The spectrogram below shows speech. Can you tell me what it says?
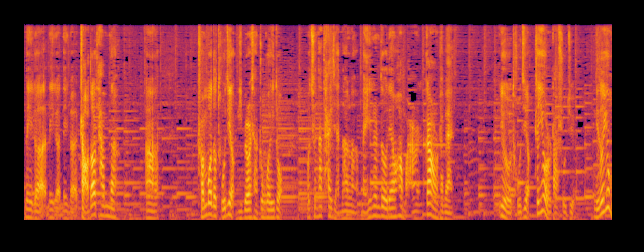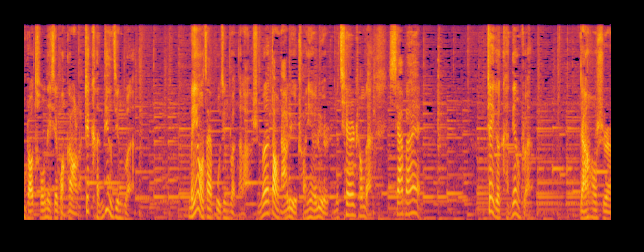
那个那个那个找到他们呢？啊，传播的途径，你比如像中国移动。我去那太简单了，每一个人都有电话号码，告诉他呗。又有途径，这又是大数据，你都用不着投那些广告了，这肯定精准，没有再不精准的了。什么到达率、传阅率，什么千人成本，瞎掰。这个肯定准。然后是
